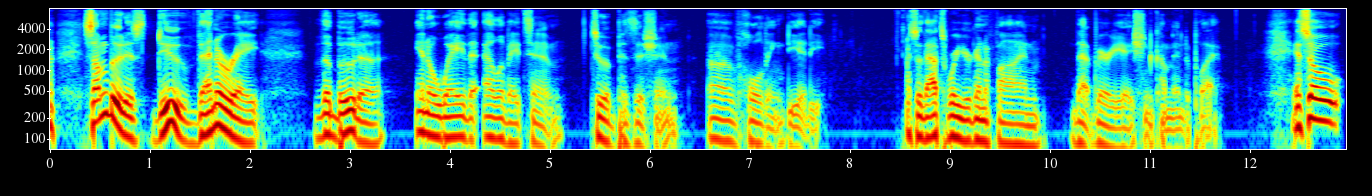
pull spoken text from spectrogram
Some Buddhists do venerate the Buddha in a way that elevates him to a position of holding deity. So that's where you're going to find that variation come into play. And so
